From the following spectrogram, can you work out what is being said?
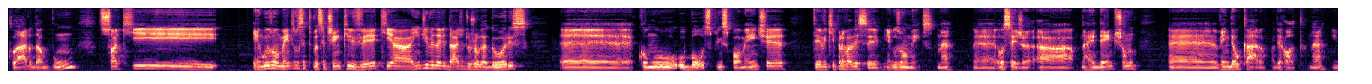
claro, da Boom, só que em alguns momentos você, você tinha que ver que a individualidade dos jogadores, é, como o Boltz principalmente, é, teve que prevalecer em alguns momentos, né? É, ou seja, a, a Redemption é, vendeu caro a derrota, né? Em.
